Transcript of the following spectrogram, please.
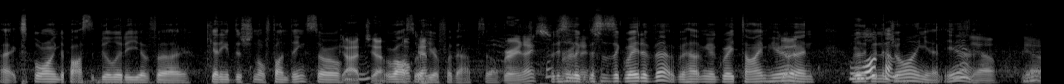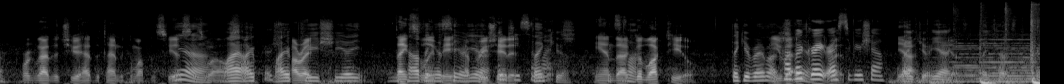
uh, exploring the possibility of uh, getting additional funding. So Gotcha. we're also Okay. here for that. So, Very nice. but this very is a, nice. this is a great event. We're having a great time here, Good. and Well, really been enjoying it. Yeah. yeah, yeah, Yeah. We're glad that you had the time to come up and see us Yeah, as well. I, so. I, I sure. All right. appreciate Thanks, having us Felipe. here. I yeah. appreciate Thank it. you so Thank much. you. and uh, good luck to you. Thank you very much. You Have a great You rest of your show. Yeah. Thank you. Yeah. yeah. Thanks, guys. Thanks, guys.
